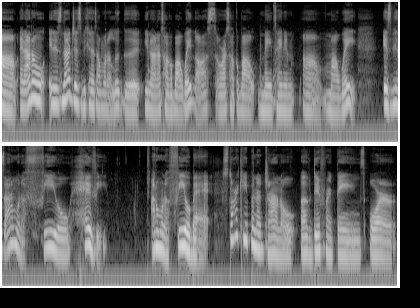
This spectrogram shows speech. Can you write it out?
Um, and I don't, it is not just because I want to look good, you know, and I talk about weight loss or I talk about maintaining um, my weight, is because I don't want to feel heavy. I don't want to feel bad start keeping a journal of different things or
